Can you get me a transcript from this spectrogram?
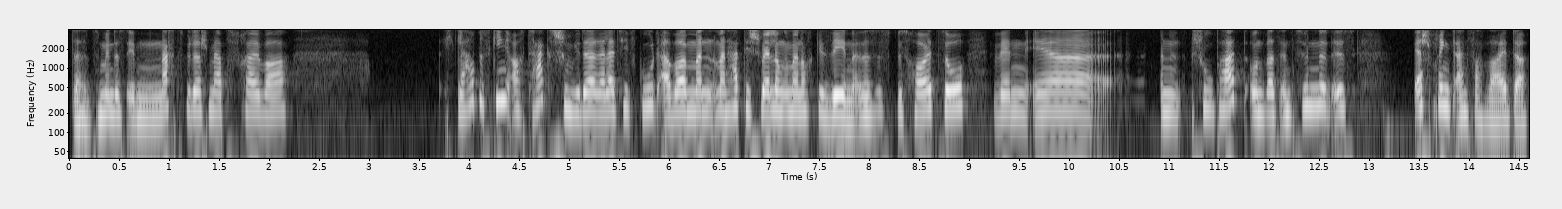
dass er zumindest eben nachts wieder schmerzfrei war ich glaube, es ging auch tags schon wieder relativ gut, aber man, man hat die Schwellung immer noch gesehen. Das ist bis heute so, wenn er einen Schub hat und was entzündet ist, er springt einfach weiter.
